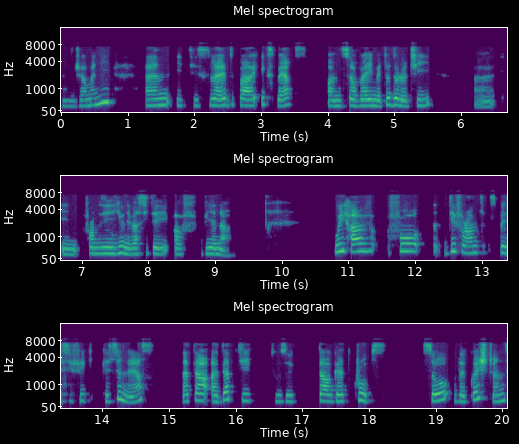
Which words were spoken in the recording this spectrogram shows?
and Germany, and it is led by experts on survey methodology uh, in, from the University of Vienna. We have four different specific questionnaires that are adapted to the target groups. So the questions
